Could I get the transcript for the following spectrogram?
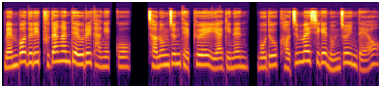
멤버들이 부당한 대우를 당했고 전홍준 대표의 이야기는 모두 거짓말식의 논조인데요.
